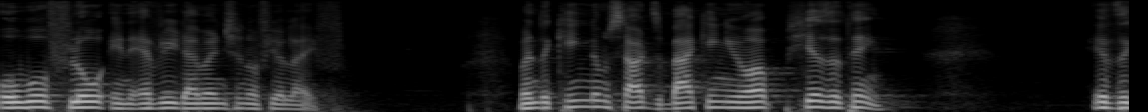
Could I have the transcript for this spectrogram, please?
overflow in every dimension of your life. When the kingdom starts backing you up, here's the thing. If the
